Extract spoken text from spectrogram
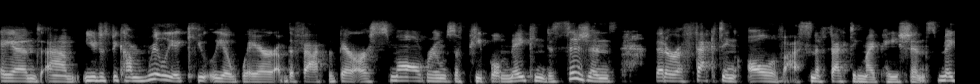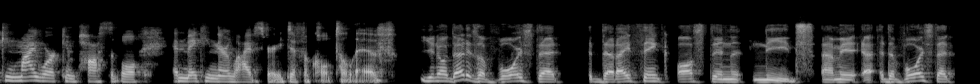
And um, you just become really acutely aware of the fact that there are small rooms of people making decisions that are affecting all of us and affecting my patients, making my work impossible and making their lives very difficult to live. You know, that is a voice that that I think Austin needs. I mean, uh, the voice that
